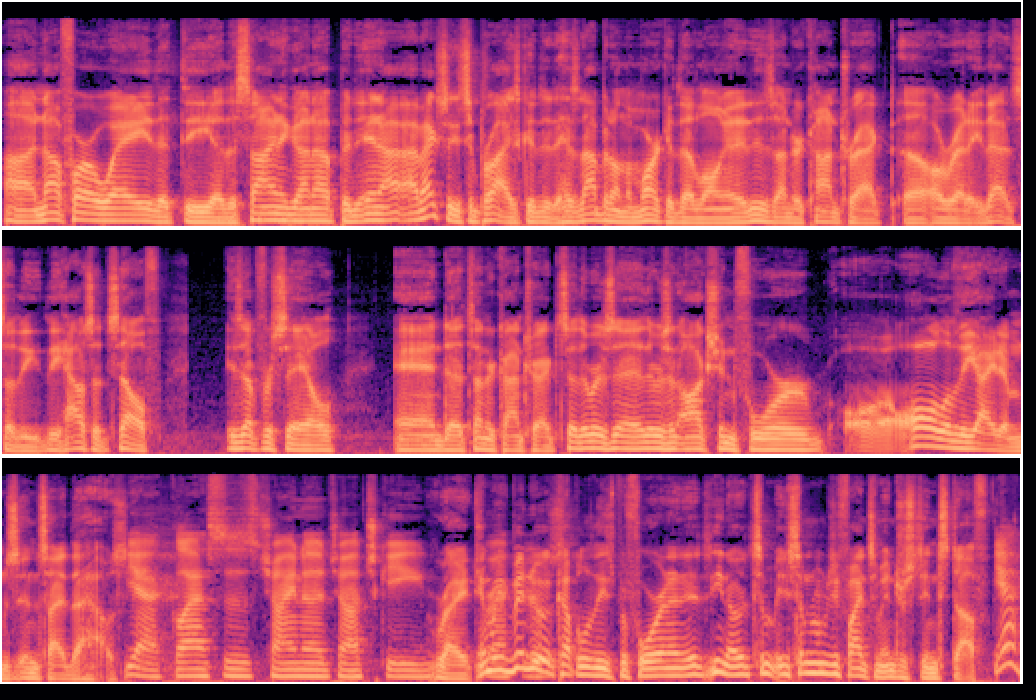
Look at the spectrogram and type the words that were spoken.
Uh, not far away, that the uh, the sign had gone up, and, and I, I'm actually surprised because it has not been on the market that long, and it is under contract uh, already. That so the, the house itself is up for sale and uh, it's under contract. So there was a there was an auction for all of the items inside the house. Yeah, glasses, china, tchotchke. Right, and we've been to a couple of these before, and it's you know it's some, sometimes you find some interesting stuff. Yeah.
